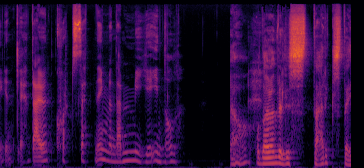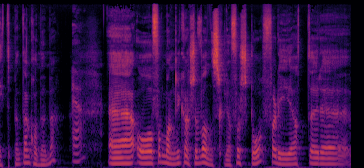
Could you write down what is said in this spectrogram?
egentlig? Det er jo en kort setning, men det er mye innhold. Ja, Og det er jo en veldig sterk statement han kommer med. Ja. Eh, og for mange kanskje vanskelig å forstå, fordi at eh,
